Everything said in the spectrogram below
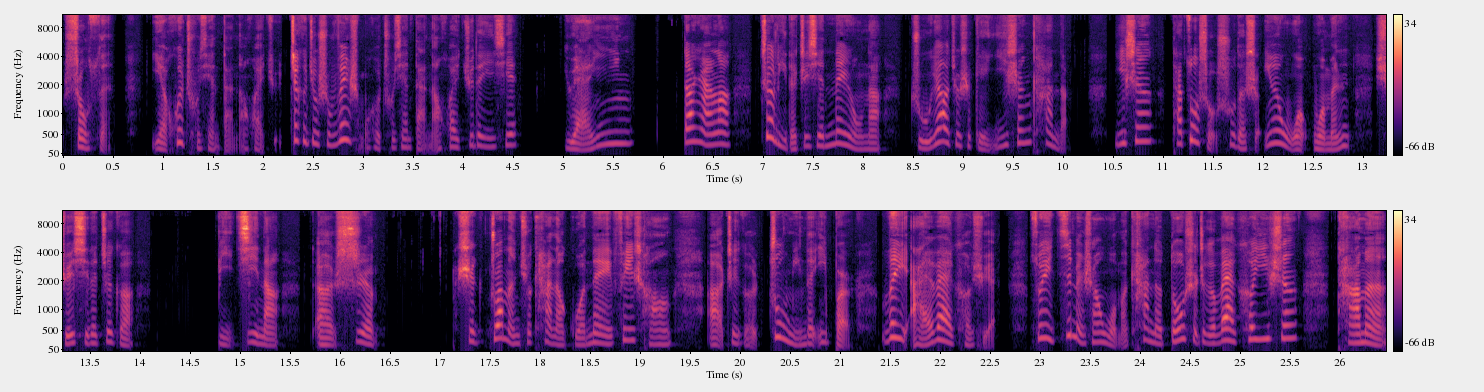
受损，也会出现胆囊坏疽。这个就是为什么会出现胆囊坏疽的一些原因。当然了，这里的这些内容呢，主要就是给医生看的。医生他做手术的时候，因为我我们学习的这个笔记呢，呃是。是专门去看了国内非常啊这个著名的一本胃癌外科学，所以基本上我们看的都是这个外科医生他们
